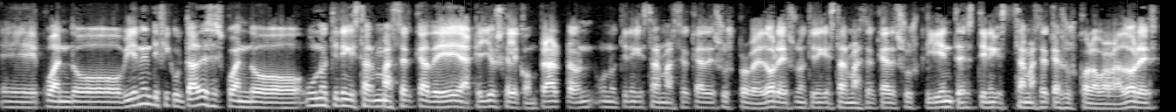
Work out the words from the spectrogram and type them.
Eh, cuando vienen dificultades es cuando uno tiene que estar más cerca de aquellos que le compraron, uno tiene que estar más cerca de sus proveedores, uno tiene que estar más cerca de sus clientes, tiene que estar más cerca de sus colaboradores,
